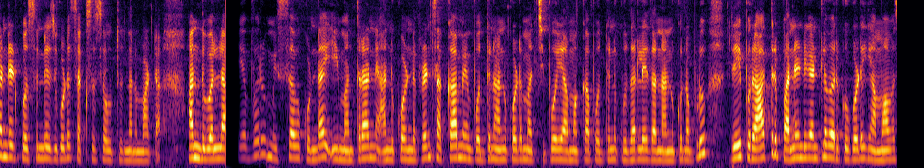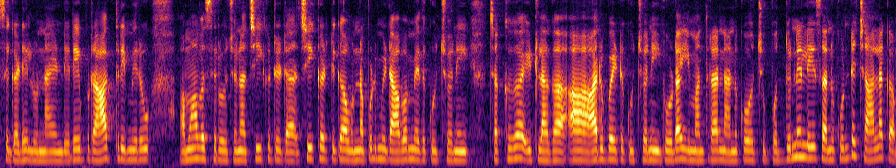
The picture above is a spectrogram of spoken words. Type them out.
హండ్రెడ్ పర్సెంటేజ్ కూడా సక్సెస్ అవుతుందన్నమాట. అందువల్ల ఎవ్వరూ మిస్ అవ్వకుండా ఈ మంత్రాన్ని అనుకోండి ఫ్రెండ్స్ అక్క మేము పొద్దున అనుకోవడం మర్చిపోయామక్క పొద్దున కుదరలేదని అనుకున్నప్పుడు రేపు రాత్రి పన్నెండు గంటల వరకు కూడా ఈ అమావాస్య గడియలు ఉన్నాయండి. రేపు రాత్రి మీరు అమావాస్య రోజున చీకటి చీకటిగా ఉన్నప్పుడు మీ డాబా మీద కూర్చొని చక్కగా ఇట్లాగా ఆ ఆరు బయట కూర్చొని కూడా ఈ మంత్రాన్ని అనుకోవచ్చు. పొద్దున్నే లేసి అనుకుంటే చాలా క-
